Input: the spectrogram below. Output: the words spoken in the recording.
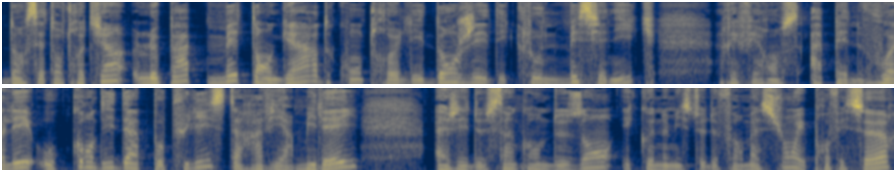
Dans cet entretien, le pape met en garde contre les dangers des clowns messianiques, référence à peine voilée au candidat populiste Javier Milei, Âgé de 52 ans, économiste de formation et professeur,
